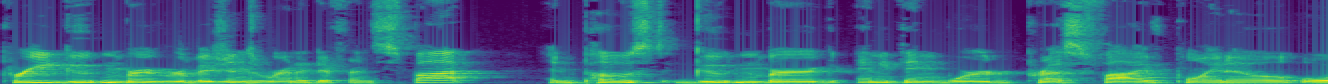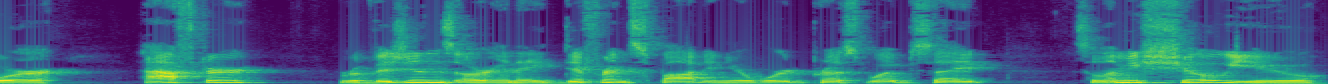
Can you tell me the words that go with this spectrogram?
Pre Gutenberg revisions were in a different spot, and post Gutenberg, anything WordPress 5.0 or after, revisions are in a different spot in your WordPress website. So let me show you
